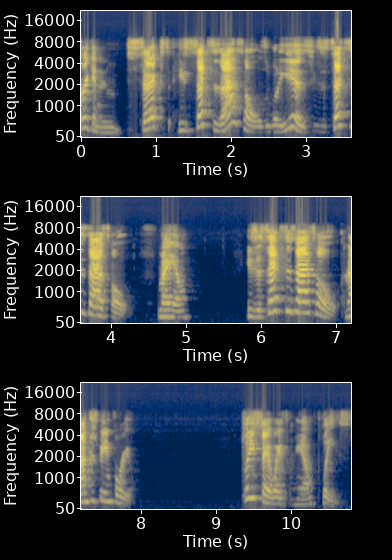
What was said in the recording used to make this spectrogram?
freaking sex. He's sexist asshole is what he is. He's a sexist asshole, ma'am. He's a sexist asshole, and I'm just being for you. Please stay away from him, please.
